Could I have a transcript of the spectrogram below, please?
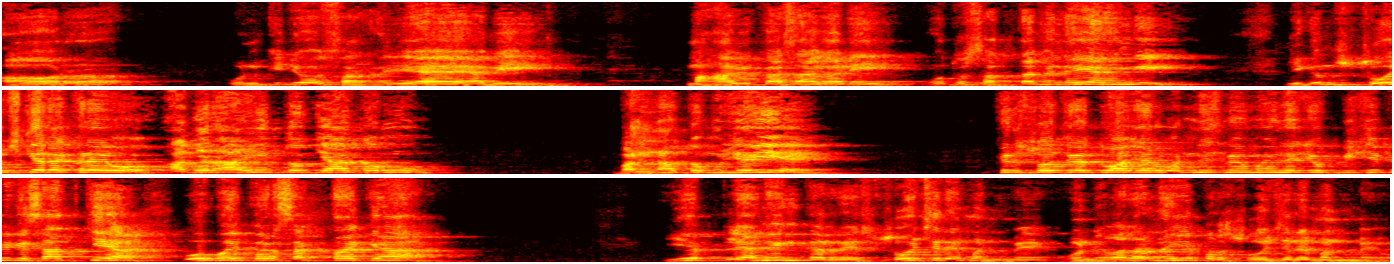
और उनकी जो सर, ये है अभी महाविकास आघाड़ी वो तो सत्ता में नहीं आएँगी। लेकिन सोच के रख रहे हो अगर आई तो क्या करूँ? बनना तो मुझे ही है। फिर सोच रहे 2019 में मैंने जो बीजेपी के साथ किया वो मैं कर सकता क्या? ये प्लानिंग कर रहे सोच रहे मन में होने वाला नहीं है पर सोच रहे मन में हो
